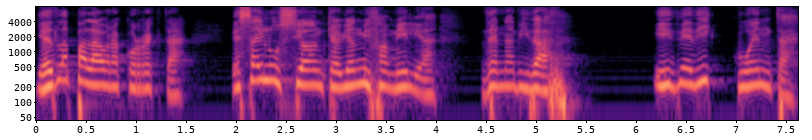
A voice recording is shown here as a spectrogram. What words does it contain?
y es la palabra correcta, esa ilusión que había en mi familia de Navidad. Y me di cuenta,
